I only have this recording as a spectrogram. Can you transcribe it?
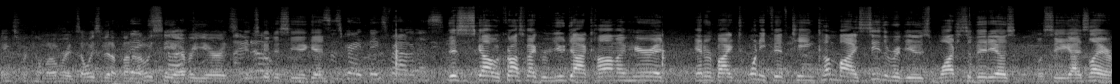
thanks for coming over. It's always been a fun. I always Thanks, see you every year. It's, it's good to see you again. This is great. Thanks for having us. This is Scott with CrossBikeReview.com. I'm here at Interbike 2015. Come by, see the reviews, watch the videos. We'll see you guys later.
